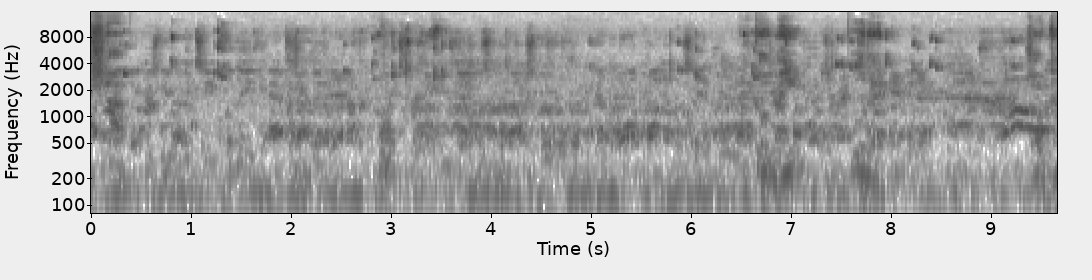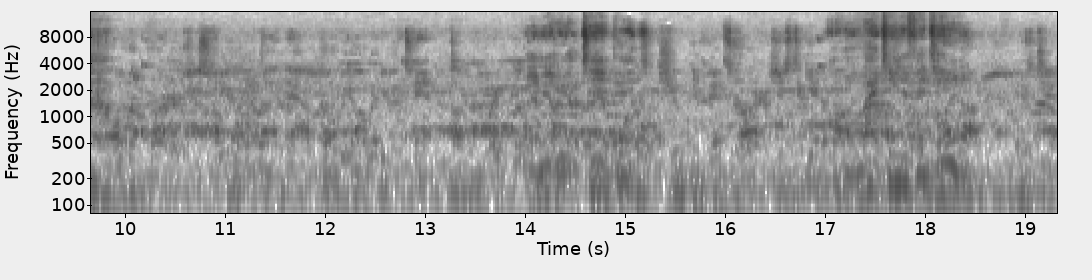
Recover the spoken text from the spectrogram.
Shot. Lakers the only team in the league averaging better than 100 points per game. Davis with a nice move. Got the ball back on his hip. Go, B. Pull that. Showtime. Over Carter. He's feeling it right now. Kobe already with 10. Man, we only got 10 points. on. 19 to 15. Here's Jim.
